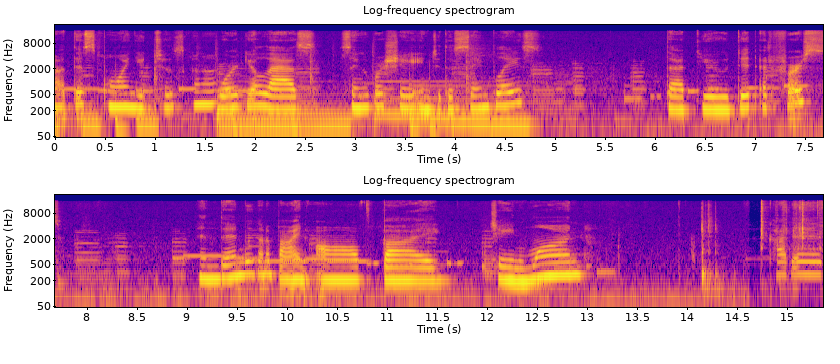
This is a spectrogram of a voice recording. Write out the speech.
now at this point you're just gonna work your last single crochet into the same place that you did at first. And then we're gonna bind off by chain one. Cut it.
